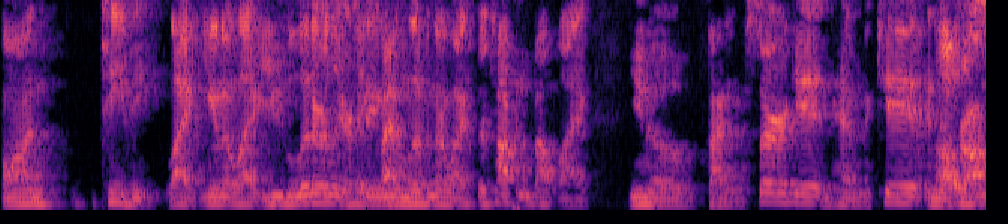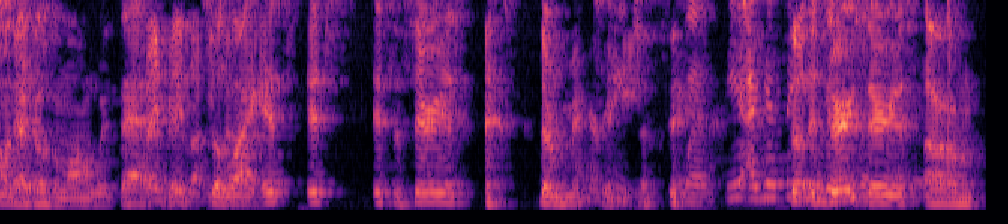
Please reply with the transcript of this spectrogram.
on TV. Like you know, like you literally are Big seeing platform. them living their life. They're talking about like you know finding a surrogate and having a kid and the Oh, drama shit. that goes along with that. they really love So each other. like it's it's it's a serious. they're married. Jesus. Well, yeah, I guess. They so it's really very serious. Um,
